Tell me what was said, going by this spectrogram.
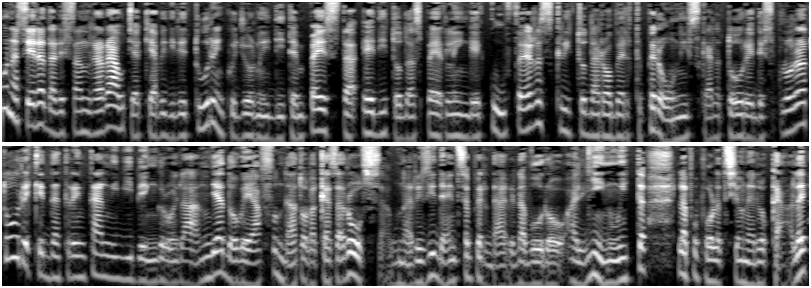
Buonasera da Alessandra Rauti a chiave di lettura in quei giorni di tempesta, edito da Sperling e Kufer, scritto da Robert Peroni, scalatore ed esploratore che da 30 anni vive in Groenlandia dove ha fondato la Casa Rossa, una residenza per dare lavoro agli Inuit, la popolazione locale,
